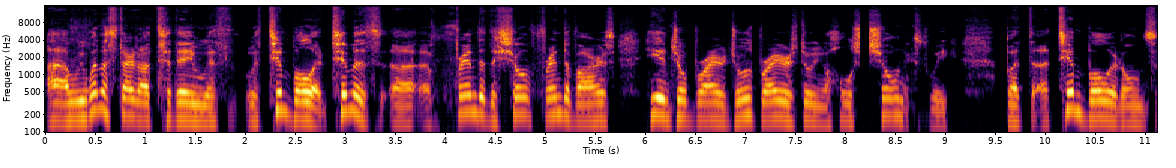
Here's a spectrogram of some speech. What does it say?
uh, we want to start out today with, with Tim Bullard. Tim is uh, a friend of the show, friend of ours. He and Joe Breyer. Joe Breyer is doing a whole show next week. But uh, Tim Bullard owns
